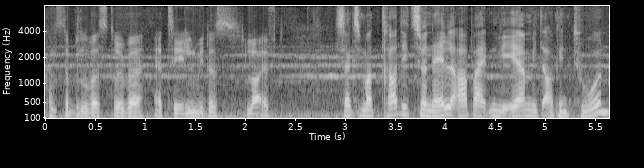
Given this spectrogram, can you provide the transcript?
Kannst du ein bisschen was darüber erzählen, wie das läuft? Ich sag's mal, traditionell arbeiten wir eher mit Agenturen,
